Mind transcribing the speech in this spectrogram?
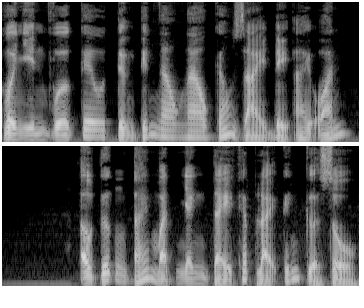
Vừa nhìn vừa kêu từng tiếng ngao ngao kéo dài đầy ai oán. Ông Tước tái mặt nhanh tay khép lại cánh cửa sổ.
